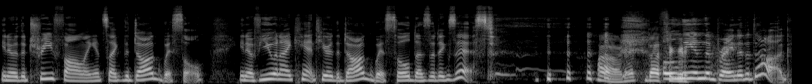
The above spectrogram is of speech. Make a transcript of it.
you know, the tree falling, it's like the dog whistle. You know, if you and I can't hear the dog whistle, does it exist? oh, that, that's only good... in the brain of the dog.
